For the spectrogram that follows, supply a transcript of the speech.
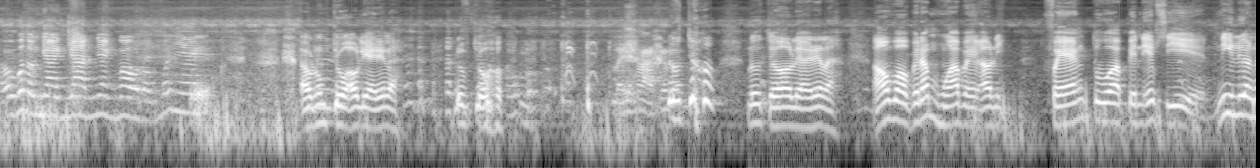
เอาไม่ต้องยานยานแย่งเมาหรอกไม่แย่งเอาลุงโจเอาเรียนี่ล่ะลุงโจไหลขาดกันลุงโจลุงโจเอาเรียนี่ล่ะเอาบอกไปน้ำหัวไปเอานี่แฝงตัวเป็น FC นี่เรื่อง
